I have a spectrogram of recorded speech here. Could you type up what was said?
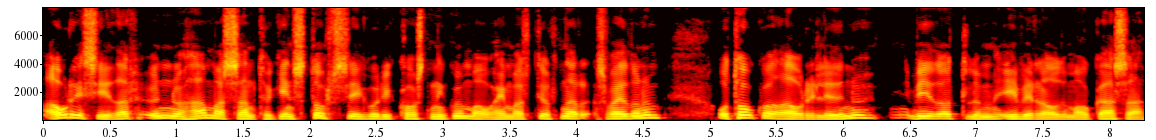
Árið síðar unnu Hamas samtökinn stórsigur í kostningum á heimastjórnarsvæðunum og tóku að áriliðinu við öllum yfirráðum á Gaza.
